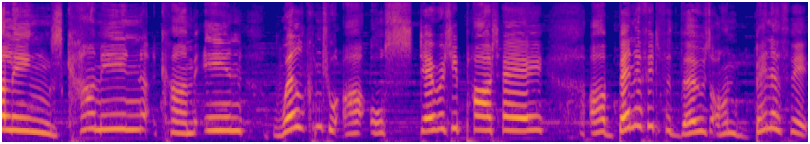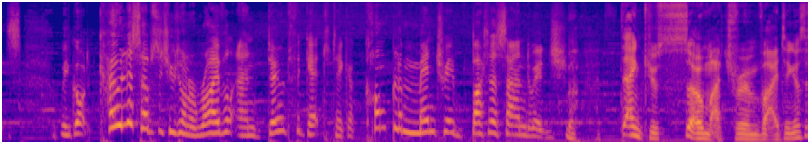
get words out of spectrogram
Darlings, come in, come in. Welcome to our austerity party, our benefit for those on benefits. We've got cola substitute on arrival, and don't forget to take a complimentary butter sandwich. Thank you so much for inviting us.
